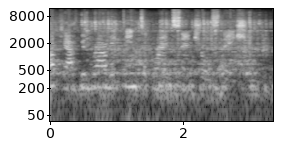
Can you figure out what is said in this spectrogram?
I've been routed into Grand Central Station.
